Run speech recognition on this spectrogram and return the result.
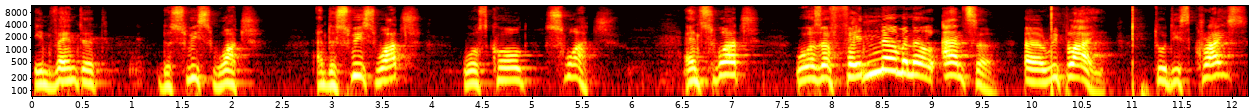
invented the Swiss watch. And the Swiss watch was called Swatch. And Swatch was a phenomenal answer, uh, reply to this crisis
